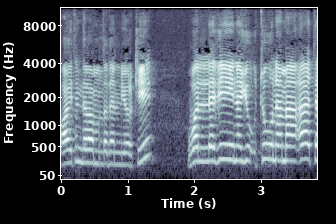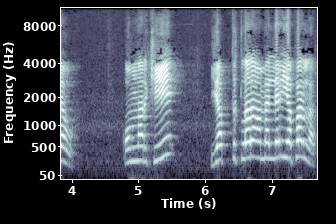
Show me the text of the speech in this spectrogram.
Ayetin devamında deniliyor ki وَالَّذ۪ينَ يُؤْتُونَ مَا آتَوْا Onlar ki yaptıkları amelleri yaparlar.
